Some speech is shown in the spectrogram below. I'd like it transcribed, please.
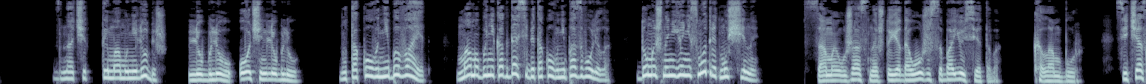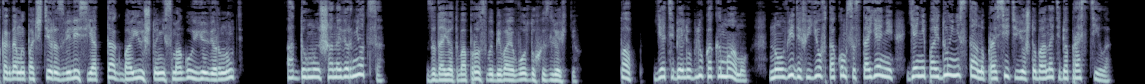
«Значит, ты маму не любишь?» «Люблю, очень люблю. Но такого не бывает. Мама бы никогда себе такого не позволила. Думаешь, на нее не смотрят мужчины? Самое ужасное, что я до ужаса боюсь этого. Каламбур. Сейчас, когда мы почти развелись, я так боюсь, что не смогу ее вернуть. А думаешь, она вернется? Задает вопрос, выбивая воздух из легких. Пап, я тебя люблю, как и маму, но увидев ее в таком состоянии, я не пойду и не стану просить ее, чтобы она тебя простила.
